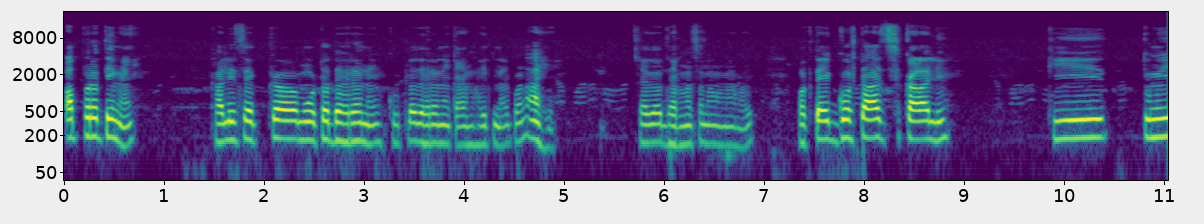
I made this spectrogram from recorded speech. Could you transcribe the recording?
अप्रतिम आहे. खालीच एक मोठं धरण आहे. कुठलं धरण आहे काय माहीत नाही पण आहे. त्या धरणाचं नाव नाही माहीत. फक्त एक गोष्ट आज कळाली की तुम्ही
